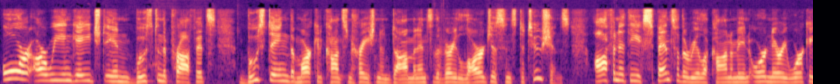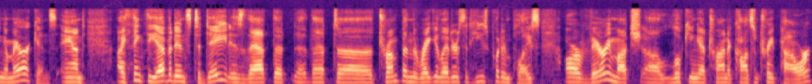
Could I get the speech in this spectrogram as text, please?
or are we engaged in boosting the profits, boosting the market concentration and dominance of the very largest institutions, often at the expense of the real economy and ordinary working Americans? And I think the evidence to date is that uh, that uh, Trump and the regulators that he's put in place are very much uh, looking at trying to concentrate power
